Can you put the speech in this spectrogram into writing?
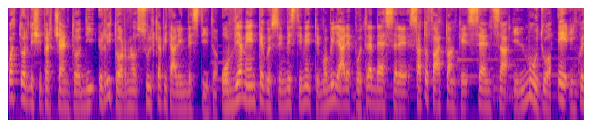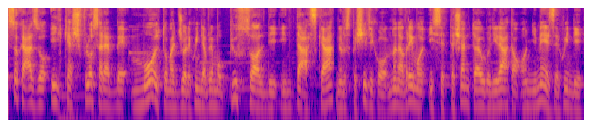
14% di ritorno sul capitale investito. Ovviamente questo investimento immobiliare potrebbe essere stato fatto anche senza il mutuo e in questo caso il cash flow sarebbe molto maggiore, quindi avremo più soldi in tasca, nello specifico non avremo i 700 euro di rata ogni mese, quindi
